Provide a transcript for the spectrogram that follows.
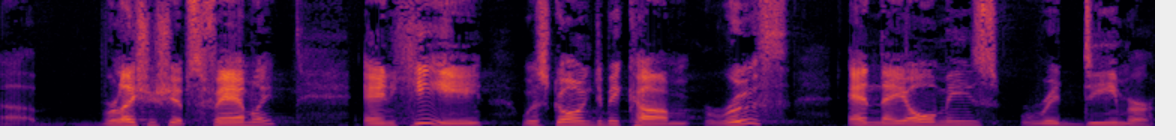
uh, relationships family, and he was going to become Ruth and Naomi's redeemer.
